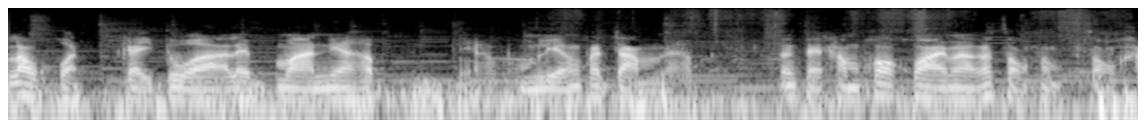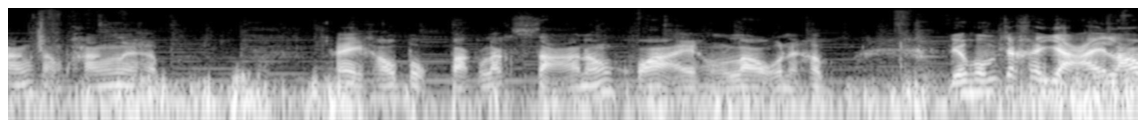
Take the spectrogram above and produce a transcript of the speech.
เหล้าขวดไก่ตัวอะไรประมาณนี้ครับเนี่ยครับ ผมเลี้ยงประจำนะครับ ตั้งแต่ทำข้อควายมาก็สองสามสองครั้งสามครั้งนะครับ ให้เขาปกปักรักษาน้องควายของเรานะครับ เดี๋ยวผมจะขยายเล้า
